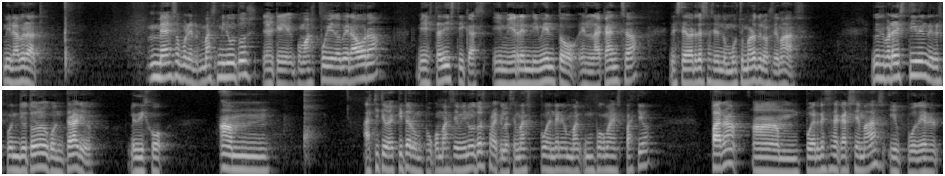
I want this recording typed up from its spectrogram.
mira Brad, me vas a poner más minutos, ya que como has podido ver ahora, mis estadísticas y mi rendimiento en la cancha en este partido está siendo mucho más de los demás. Entonces Brad Stevens le respondió todo lo contrario. Le dijo, a ti te voy a quitar un poco más de minutos para que los demás puedan tener un poco más de espacio para poder destacarse más y poder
